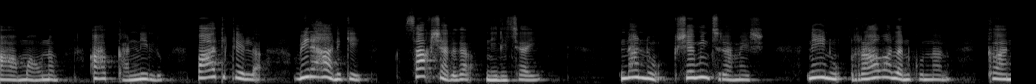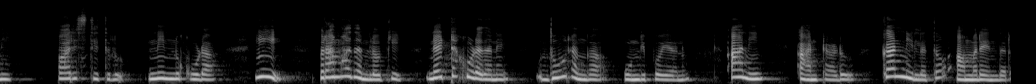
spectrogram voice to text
ఆ మౌనం ఆ కన్నీళ్ళు పాతికేళ్ళ విరహానికి సాక్ష్యాలుగా నిలిచాయి. నన్ను క్షమించు రమేష్ నేను రావాలనుకున్నాను కానీ పరిస్థితులు నిన్ను కూడా ఈ ప్రమాదంలోకి నెట్టకూడదని దూరంగా ఉండిపోయాను అని అంటాడు కన్నీళ్ళతో అమరేందర్.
